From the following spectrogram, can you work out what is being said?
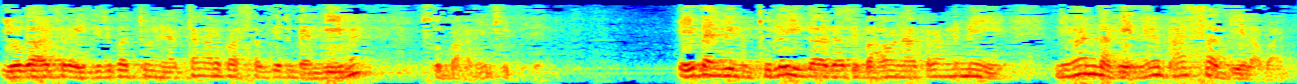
යෝගාචර ඉදිරිපත් වෙන්නේ නැත්නම් අර පස්සද්ධියට බැඳීම ස්වභාවයෙන් සිද්ධ වෙනවා. ඒ බැඳීම තුල ඊගාදාසේ භාවනා කරන්න මේ නිවන් දකින්නේ පස්සද්ධිය ලබන්නේ.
